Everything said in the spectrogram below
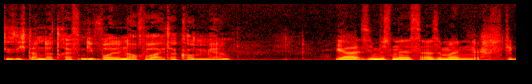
die sich dann da treffen, die wollen auch weiterkommen, ja? Ja, sie müssen es. Also man, die,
